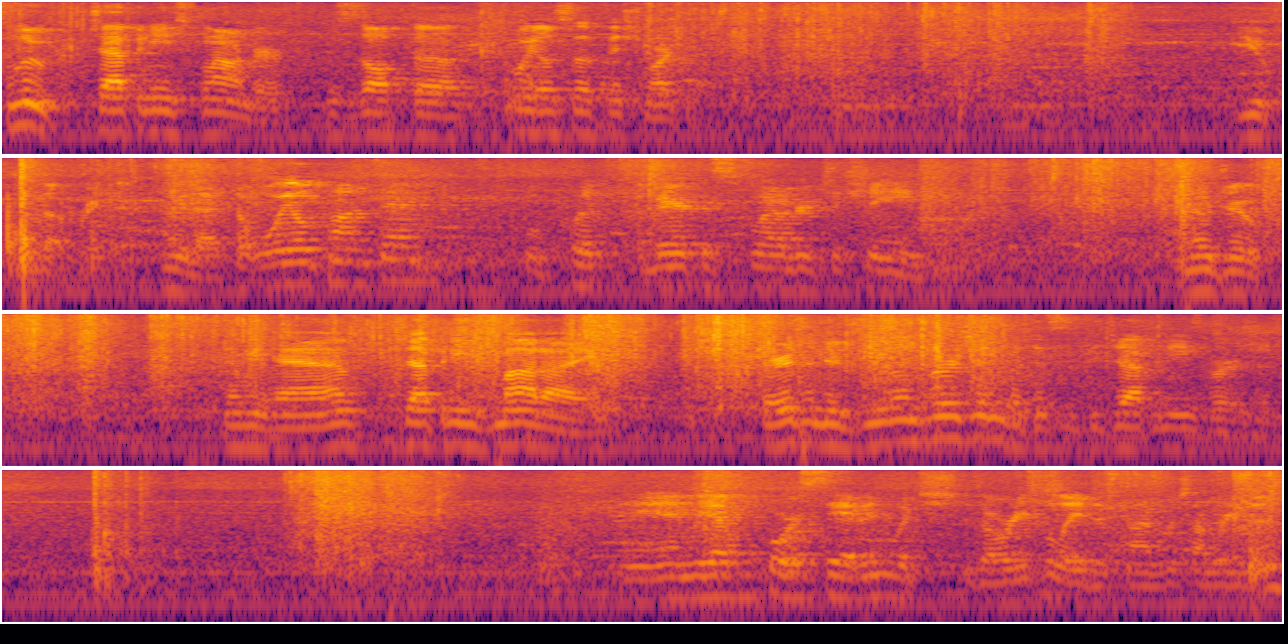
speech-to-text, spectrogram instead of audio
Fluke, Japanese flounder. This is off the Toyosu Fish Market. Beautiful stuff right there. Look at that. The oil content will put America's flounder to shame. No joke. Then we have Japanese Madai. There is a New Zealand version, but this is the Japanese version. And we have, of course, salmon, which is already filleted this time for some reason.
